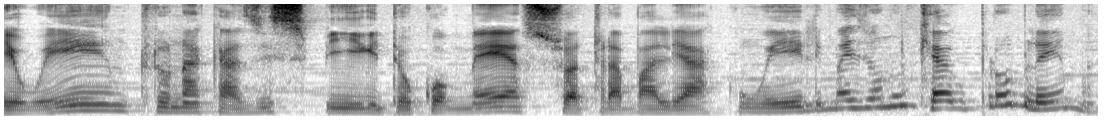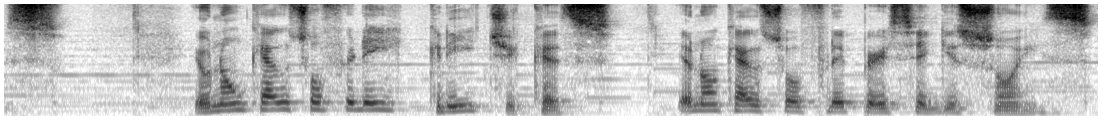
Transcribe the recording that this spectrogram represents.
Eu entro na casa espírita, eu começo a trabalhar com ele, mas eu não quero problemas. Eu não quero sofrer críticas, eu não quero sofrer perseguições,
